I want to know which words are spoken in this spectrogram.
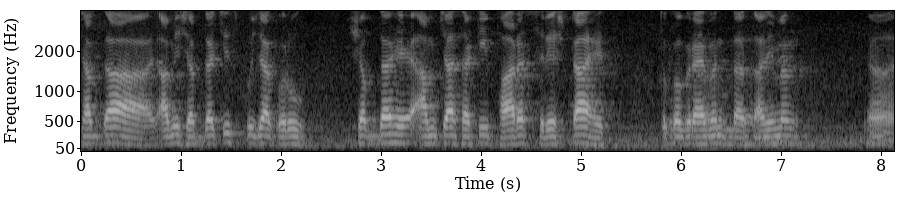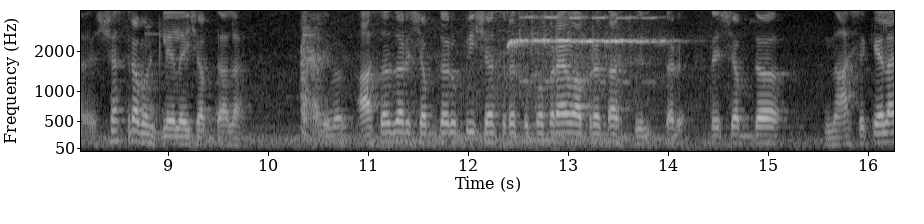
शब्द आम्ही शब्दाचीच पूजा करू. शब्द हे आमच्यासाठी फारच श्रेष्ठ आहेत तुकोबराय म्हणतात. आणि मग शस्त्र म्हटलेलं आहे शब्दाला. आणि मग असं जर शब्दरूपी शस्त्र तुकोबराय वापरत असतील तर ते शब्द नाश केला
